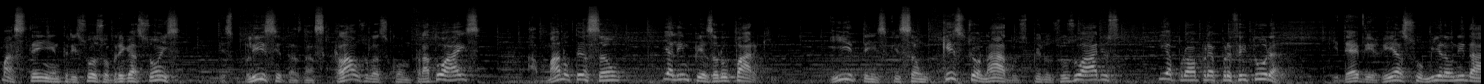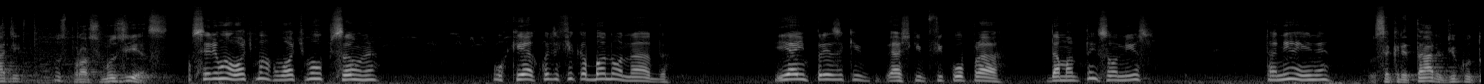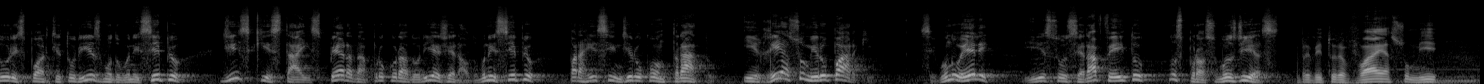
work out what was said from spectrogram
Mas tem entre suas obrigações, explícitas nas cláusulas contratuais, a manutenção e a limpeza do parque. Itens que são questionados pelos usuários e a própria prefeitura, que deve reassumir a unidade nos próximos dias. Seria uma ótima, uma ótima opção, né? Porque a coisa fica abandonada. E a empresa que acho que ficou para dar manutenção nisso, está nem aí, né? O secretário de Cultura, Esporte e Turismo do município diz que está à espera da Procuradoria-Geral do município para rescindir o contrato e reassumir o parque. Segundo ele, isso será feito nos próximos dias. A Prefeitura vai assumir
